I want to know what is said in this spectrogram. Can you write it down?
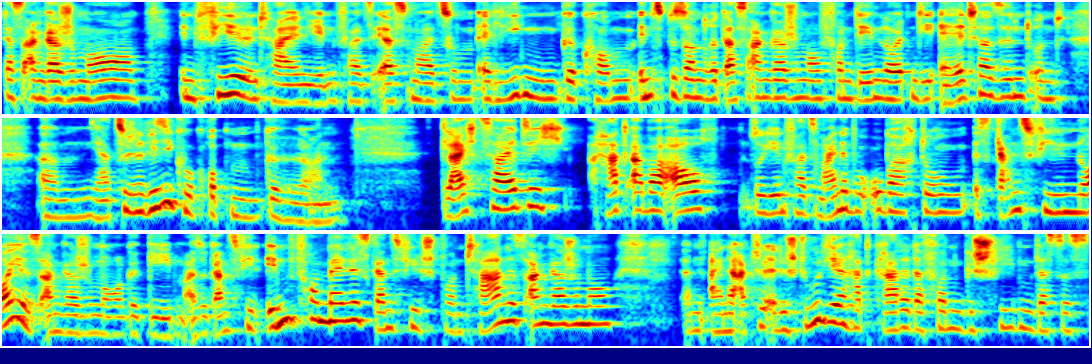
das Engagement in vielen Teilen jedenfalls erstmal zum Erliegen gekommen. Insbesondere das Engagement von den Leuten, die älter sind und ähm, ja zu den Risikogruppen gehören. Gleichzeitig hat aber auch, so jedenfalls meine Beobachtung, es ganz viel neues Engagement gegeben. Also ganz viel informelles, ganz viel spontanes Engagement. Ähm, eine aktuelle Studie hat gerade davon geschrieben, dass es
